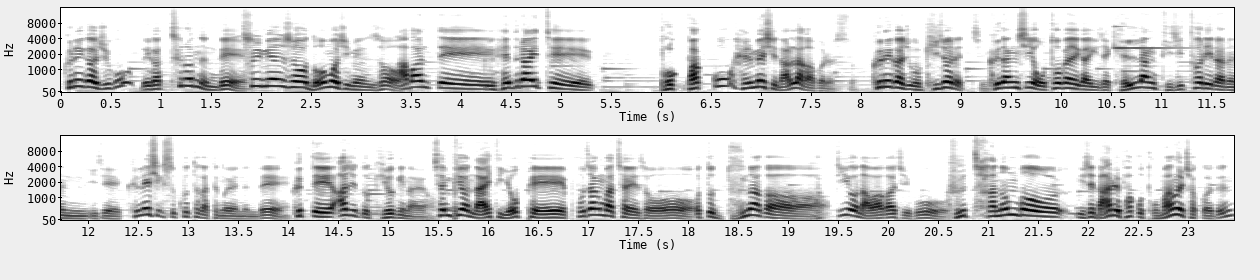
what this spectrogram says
그래가지고 내가 틀었는데 틀면서 넘어지면서 아반떼 그 헤드라이트에 벅 받고 헬멧이 날아가 버렸어. 그래가지고 기절했지. 그 당시 오토바이가 이제 갤랑 디지털이라는 이제 클래식 스쿠터 같은 거였는데 그때 아직도 기억이 나요. 챔피언 나이트 옆에 포장마차에서 어떤 누나가 막 뛰어 나와가지고 그 차 넘버 이제 나를 받고 도망을 쳤거든.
